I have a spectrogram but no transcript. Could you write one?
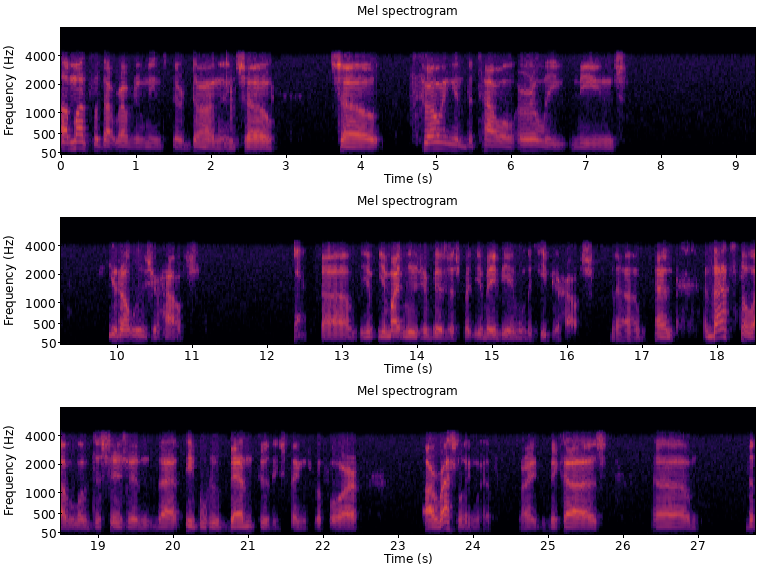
A month without revenue means they're done, and so so throwing in the towel early means you don't lose your house. Yeah. Uh, you you might lose your business, but you may be able to keep your house. Um, and and that's the level of decision that people who've been through these things before are wrestling with, right? Because um, the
